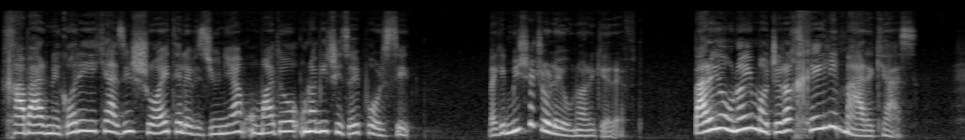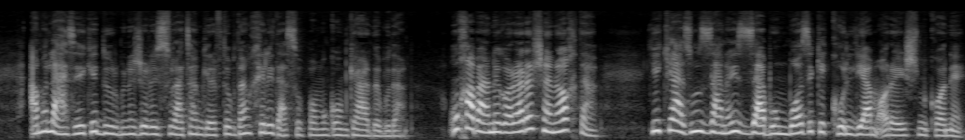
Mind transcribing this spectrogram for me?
خبرنگار یکی از این شوهای تلویزیونی هم اومد و اونم یه چیزایی پرسید. مگه میشه جلوی اونا رو گرفت؟ برای اونا این ماجرا خیلی معرکه است. اما لحظه که دوربین جلوی صورتم گرفته بودم خیلی دست و پامو گم کرده بودم. اون خبرنگاره رو شناختم. یکی از اون زنای زبون بازه که کلیم آرایش می‌کنه.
